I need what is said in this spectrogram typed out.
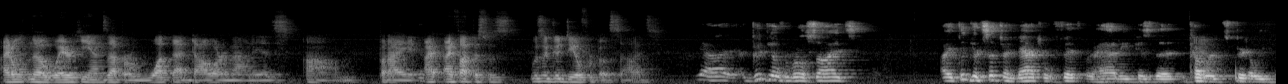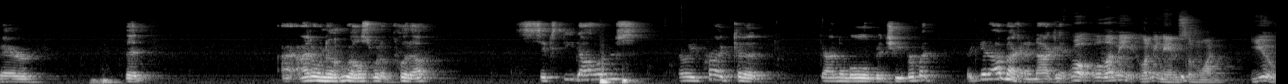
I don't know where he ends up or what that dollar amount is. Um, but I, I, I thought this was, was a good deal for both sides. Yeah, a good deal for both sides. I think it's such a natural fit for Hattie because the cupboard's fairly bare that I, I don't know who else would have put up sixty dollars. I mean, he probably could have gotten them a little bit cheaper, but you know, I'm not going to knock it. Well, well, let me let me name someone. You,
